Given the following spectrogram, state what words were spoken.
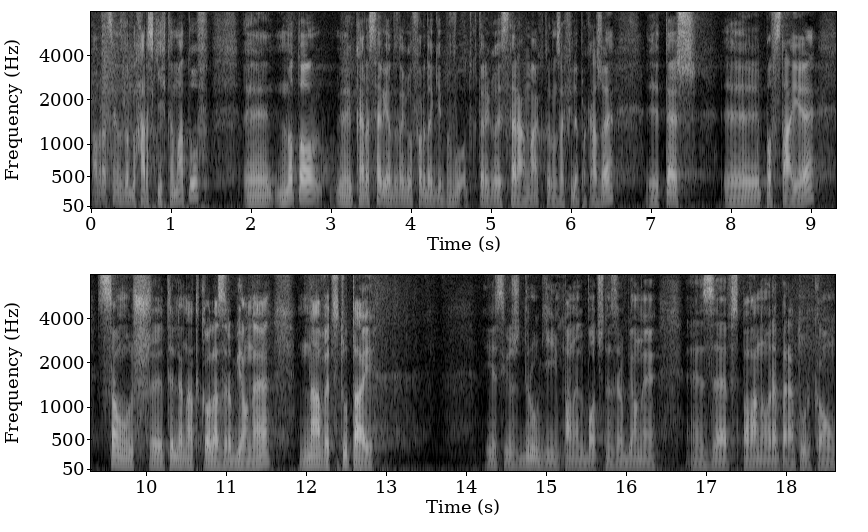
A wracając do blacharskich tematów, y, no to y, karoseria do tego Forda GPW, od którego jest ta rama, którą za chwilę pokażę, y, też powstaje. Są już tylne nadkola zrobione. Nawet tutaj jest już drugi panel boczny zrobiony e, ze wspawaną reparaturką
